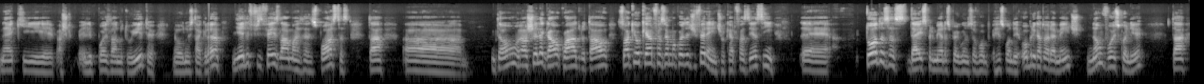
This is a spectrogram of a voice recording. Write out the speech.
né, que acho que ele pôs lá no Twitter, no, no Instagram, e ele fez lá umas respostas, tá? Uh, então eu achei legal o quadro tal, só que eu quero fazer uma coisa diferente, eu quero fazer assim, é, Todas as 10 primeiras perguntas eu vou responder obrigatoriamente, não vou escolher. Tá?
